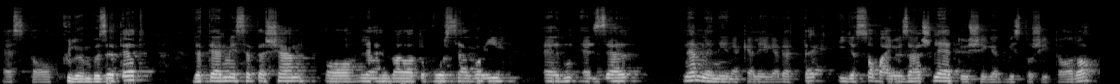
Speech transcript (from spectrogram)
ezt a különbözetet, de természetesen a leányvállalatok országai ezzel nem lennének elégedettek, így a szabályozás lehetőséget biztosít arra,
